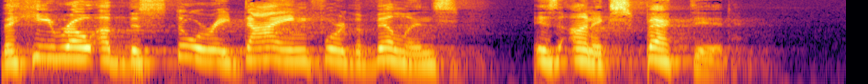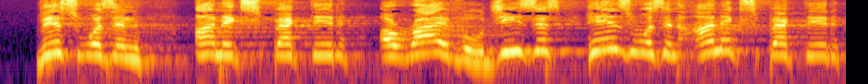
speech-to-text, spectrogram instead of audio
The hero of the story dying for the villains is unexpected. This was an unexpected arrival. Jesus, his was an unexpected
